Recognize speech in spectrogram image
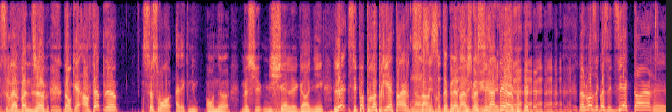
C'est de la bonne job. Donc, euh, en fait, là, ce soir, avec nous, on a Monsieur Michel Gagné. Là, c'est pas propriétaire du Non, centre de plein air. Je me suis raté un peu. Normalement, c'est quoi? C'est directeur... euh,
